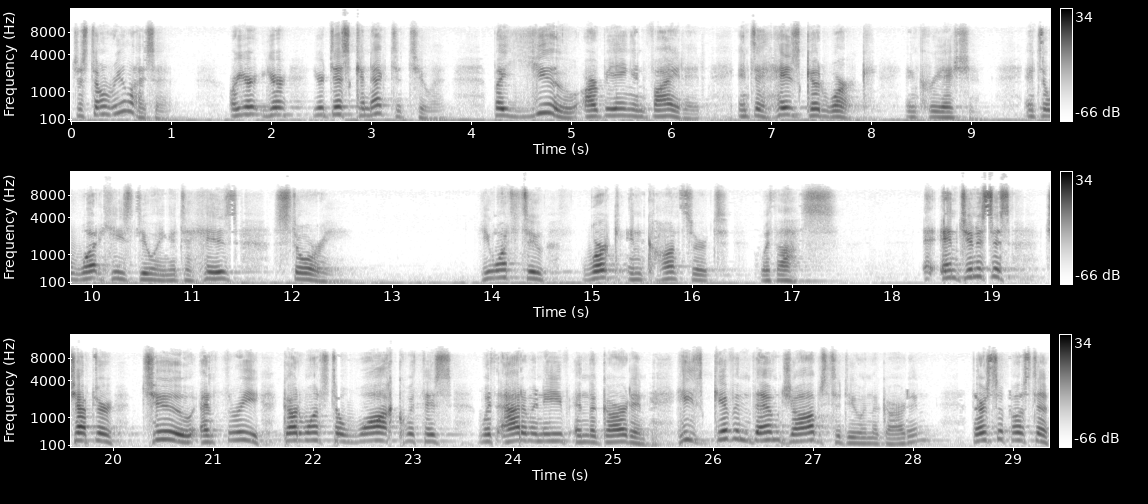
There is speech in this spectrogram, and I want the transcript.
just don't realize it, or you're, you're, you're disconnected to it. But you are being invited into His good work in creation, into what He's doing, into His story. He wants to work in concert with us. In Genesis chapter 2 and 3, God wants to walk with His with Adam and Eve in the garden. He's given them jobs to do in the garden. They're supposed to,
